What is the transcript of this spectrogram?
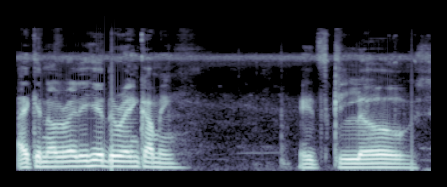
I can already hear the rain coming. It's close.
